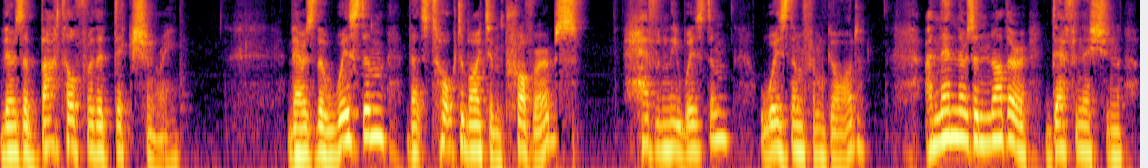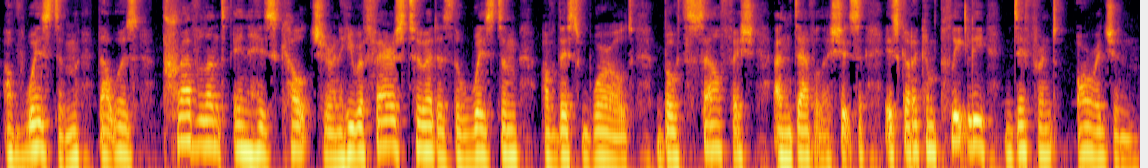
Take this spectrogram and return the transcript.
there's a battle for the dictionary. There's the wisdom that's talked about in Proverbs, heavenly wisdom, wisdom from God. And then there's another definition of wisdom that was prevalent in his culture, and he refers to it as the wisdom of this world, both selfish and devilish. It's, it's got a completely different origin.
